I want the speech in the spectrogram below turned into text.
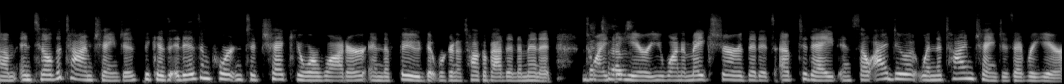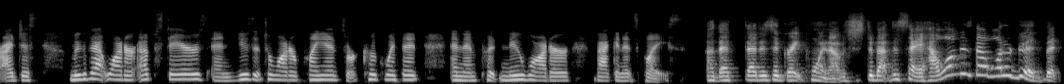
um, until the time changes because it is important to check your water and the food that we're going to talk about in a minute That's twice a year. You want to make sure that it's up to date. And so I do it when the time changes every year. I just move that water upstairs and use it to water plants or cook with it and then put new water back in its place. Uh, that that is a great point. I was just about to say, how long is that water good? But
